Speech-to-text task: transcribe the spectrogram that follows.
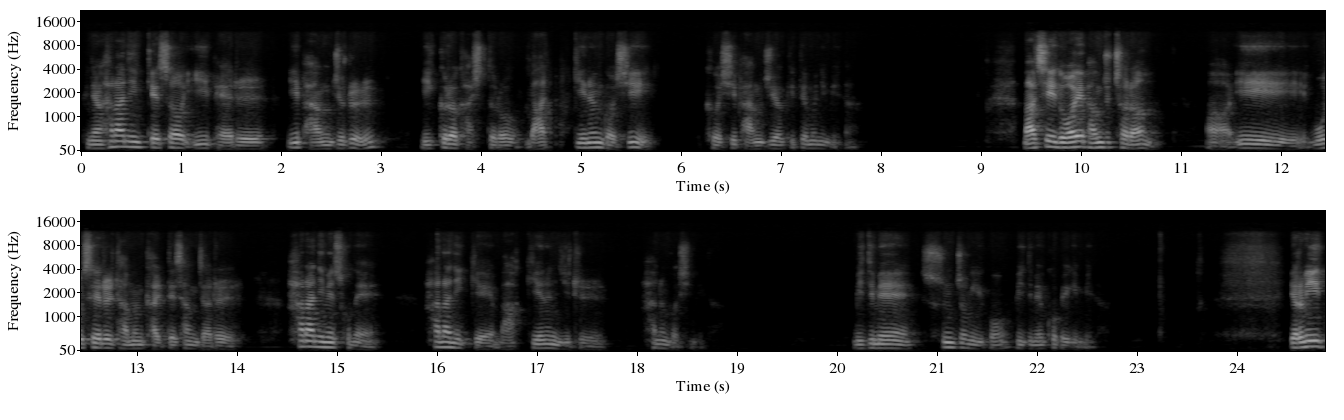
그냥 하나님께서 이 배를 이 방주를 이끌어 가시도록 맡기는 것이 그것이 방주였기 때문입니다. 마치 노아의 방주처럼 어, 이 모세를 담은 갈대 상자를 하나님의 손에 하나님께 맡기는 일을 하는 것입니다. 믿음의 순종이고 믿음의 고백입니다. 여러분 이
